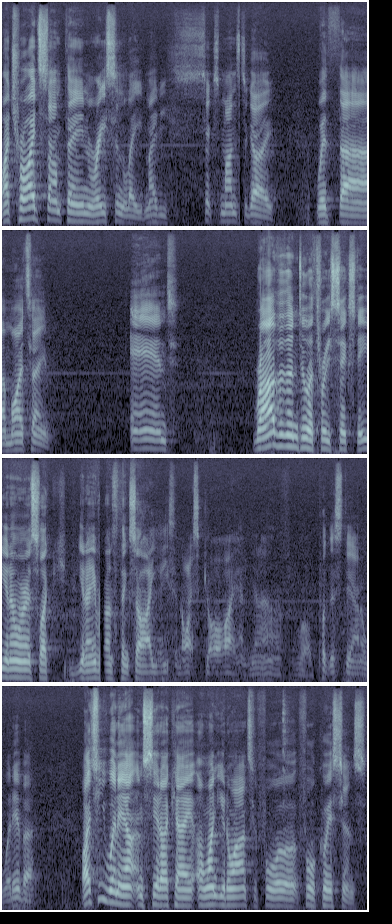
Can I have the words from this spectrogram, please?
I tried something recently, maybe six months ago, with uh, my team. And rather than do a 360, you know, where it's like, you know, everyone thinks, oh, he's a nice guy, and, you know, I'll put this down or whatever. I actually went out and said, okay, I want you to answer four, four questions.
